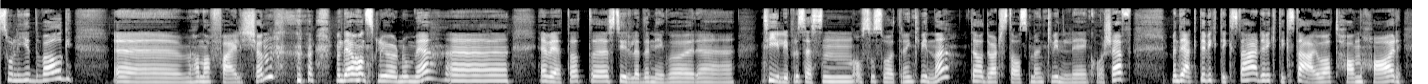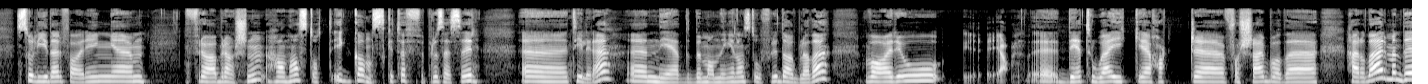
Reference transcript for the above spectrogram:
Solid valg. Uh, han har feil kjønn, men det er vanskelig å gjøre noe med. jeg vet at styreleder Nygaard tidlig i prosessen også så etter en kvinne. Det hadde jo vært stas med en kvinnelig K-sjef. Men det er ikke det viktigste her. Det viktigste er jo at han har solid erfaring fra bransjen. Han har stått i ganske tøffe prosesser eh, tidligere. Eh, nedbemanningen han sto for i Dagbladet, var jo Ja, eh, det tror jeg gikk hardt eh, for seg både her og der, men det,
